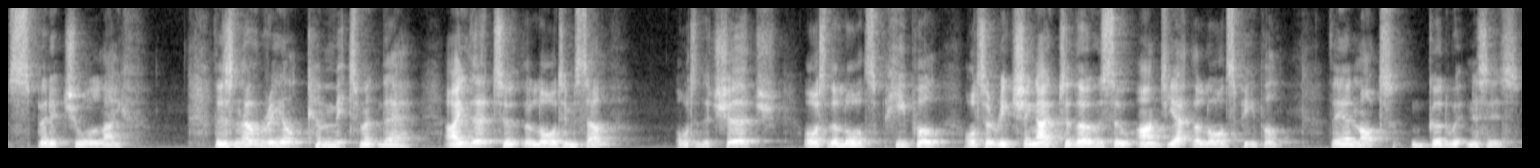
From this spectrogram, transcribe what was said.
spiritual life. There's no real commitment there, either to the Lord Himself, or to the church, or to the Lord's people, or to reaching out to those who aren't yet the Lord's people. They are not good witnesses.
